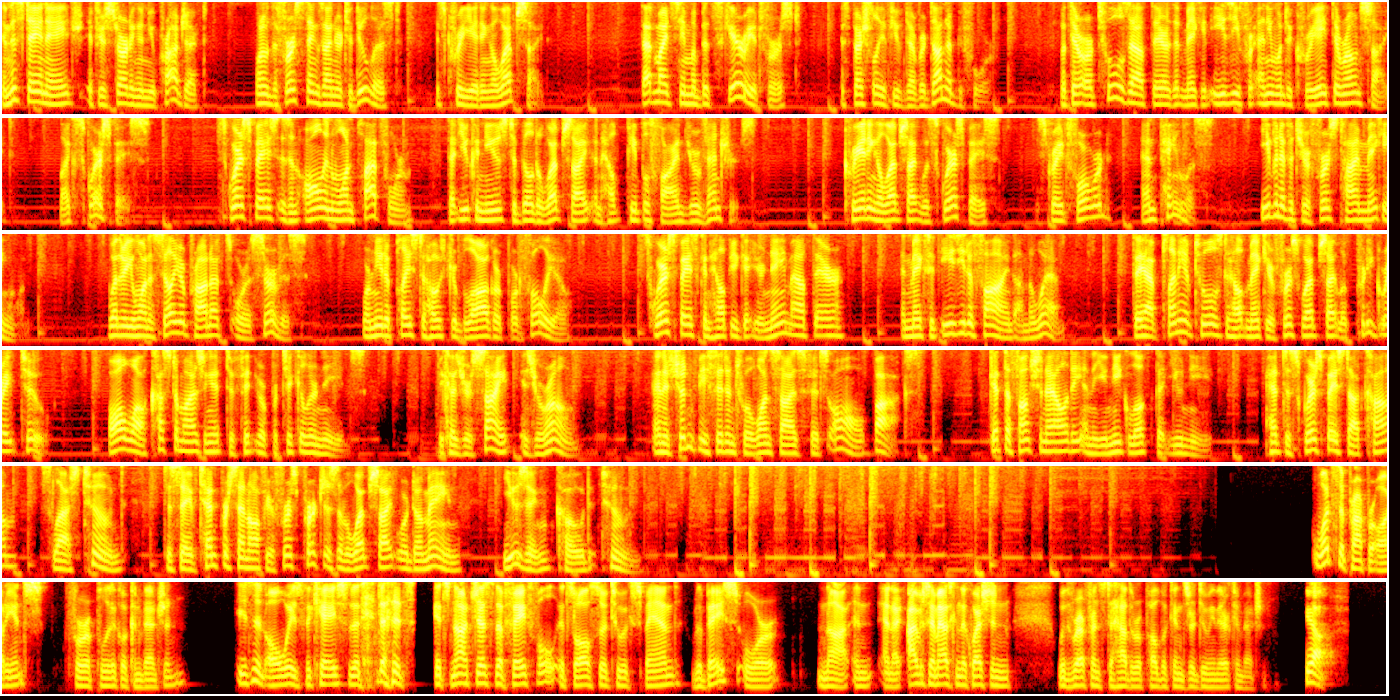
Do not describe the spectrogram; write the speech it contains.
In this day and age, if you're starting a new project, one of the first things on your to do list is creating a website. That might seem a bit scary at first, especially if you've never done it before. But there are tools out there that make it easy for anyone to create their own site, like Squarespace. Squarespace is an all in one platform that you can use to build a website and help people find your ventures. Creating a website with Squarespace is straightforward and painless, even if it's your first time making one. Whether you want to sell your products or a service, or need a place to host your blog or portfolio, Squarespace can help you get your name out there and makes it easy to find on the web. They have plenty of tools to help make your first website look pretty great too, all while customizing it to fit your particular needs. Because your site is your own, and it shouldn't be fit into a one size fits all box. Get the functionality and the unique look that you need. Head to squarespace.com/tuned to save 10% off your first purchase of a website or domain using code TUNED. What's the proper audience for a political convention? Isn't it always the case that, that it's it's not just the faithful, it's also to expand the base or not? And and I, obviously I'm asking the question with reference to how the Republicans are doing their convention. Yeah.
